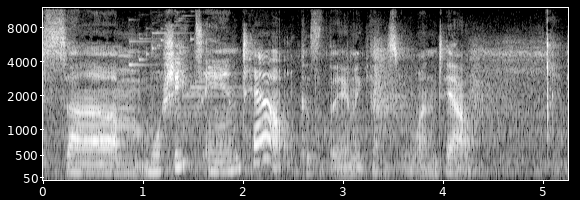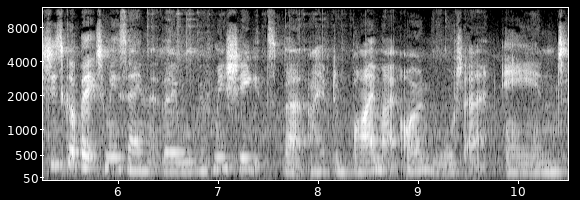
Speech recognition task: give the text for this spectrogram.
some more sheets and towel because they only give us one towel. She's got back to me saying that they will give me sheets but I have to buy my own water and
